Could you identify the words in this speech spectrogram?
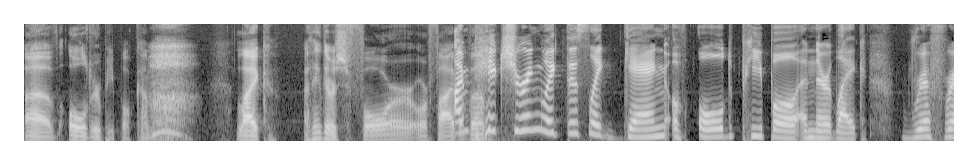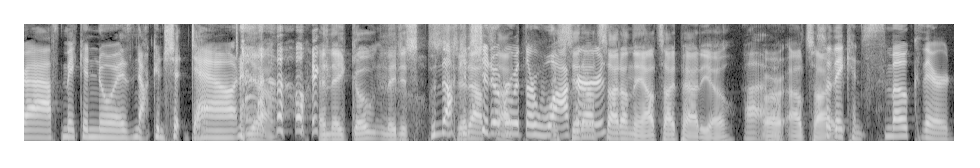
of older people come in. like I think there was four or 5 I'm of them. picturing like this like gang of old people, and they're like riff raff, making noise, knocking shit down. yeah, and they go and they just Knocking sit shit over with their They sit outside on the outside patio Uh-oh. or outside. so they can smoke their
